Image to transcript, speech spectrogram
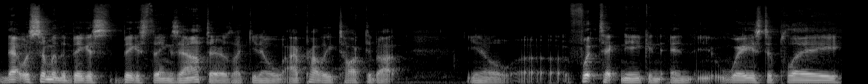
That was some of the biggest biggest things out there. Like you know, I probably talked about, you know, uh, foot technique and and ways to play.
